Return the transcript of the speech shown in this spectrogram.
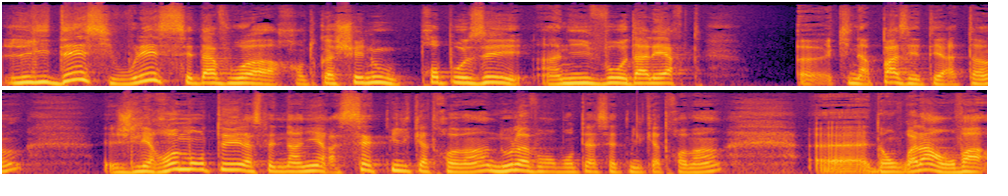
L'idée, si vous voulez, c'est d'avoir, en tout cas chez nous, proposé un niveau d'alerte euh, qui n'a pas été atteint. Je l'ai remonté la semaine dernière à 7080. Nous l'avons remonté à 7080. Euh, donc voilà, on va,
